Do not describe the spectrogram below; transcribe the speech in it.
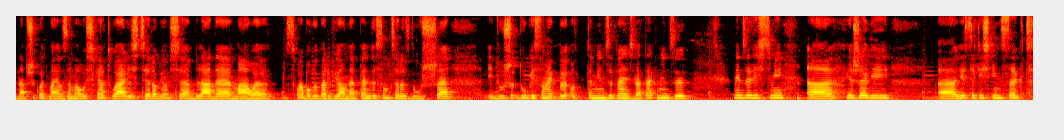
na przykład mają za mało światła, liście robią się blade, małe, słabo wybarwione, pędy są coraz dłuższe i długie są jakby od te międzywęźla, tak? Między, między liśćmi. E, jeżeli e, jest jakiś insekt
